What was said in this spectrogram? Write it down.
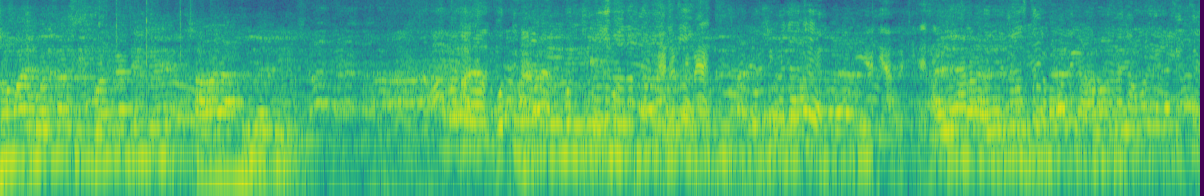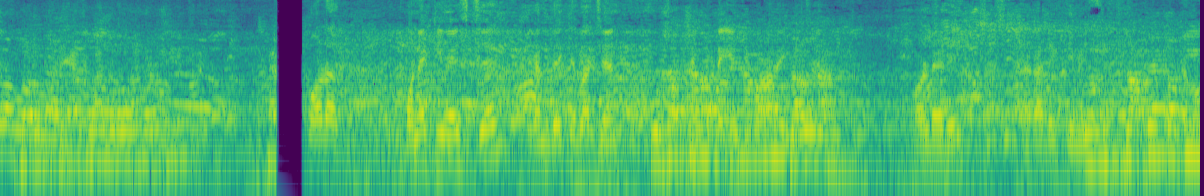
সময় বললা তিন ঘটিকা থেকে সারা রাত্রি ব্যাপী আগামী ম্যান অফ দ্য ম্যাচ দেওয়া হবে, ঠিক আছে পর অনেক টিম এসছে এখানে দেখতে পাচ্ছেন সব টিম কোটে এন্ট্রি করা হয়ে গেছে। অলরেডি একাধিক টিম এসছে। এবং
